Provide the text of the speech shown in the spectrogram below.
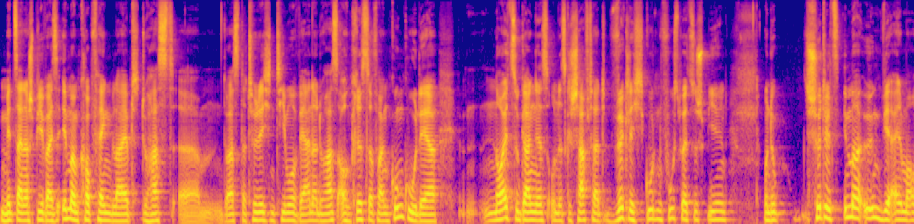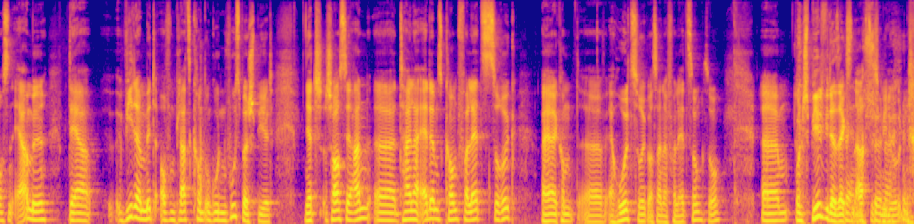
mit seiner Spielweise immer im Kopf hängen bleibt. Du hast, ähm, du hast natürlich einen Timo Werner, du hast auch einen Christopher Nkunku, der Neuzugang ist und es geschafft hat, wirklich guten Fußball zu spielen. Und du schüttelst immer irgendwie einem aus dem Ärmel, der wieder mit auf den Platz kommt und guten Fußball spielt. Jetzt schaust du dir an, äh, Tyler Adams kommt verletzt zurück, äh, er kommt äh, erholt zurück aus seiner Verletzung, so, ähm, und spielt wieder 86 Minuten.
